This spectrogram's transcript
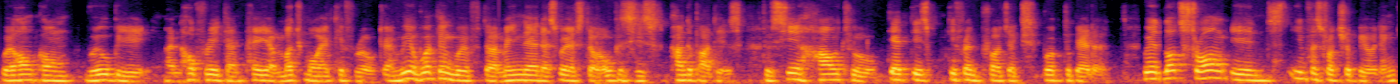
where Hong Kong will be and hopefully can play a much more active role. And we are working with the mainland as well as the overseas counterparties to see how to get these different projects work together. We're not strong in infrastructure building,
